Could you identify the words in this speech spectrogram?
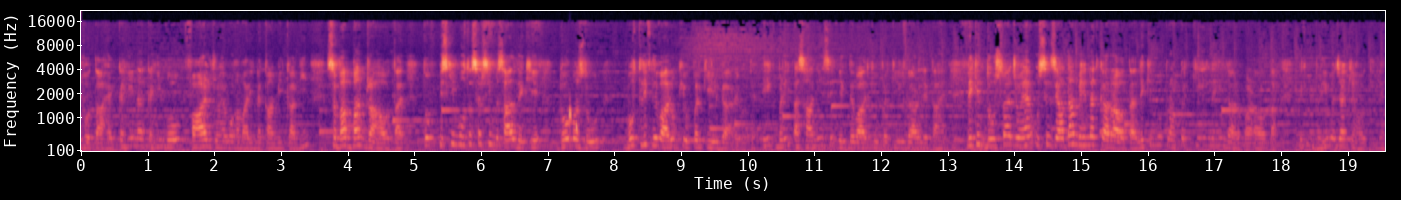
होता है। कहीं ना कहीं वो फॉल्ट जो है वो हमारी नाकामी का भी सबब बन रहा होता है। तो इसकी मुख्तसर सी मिसाल देखिए, दो मज़दूर मुख्तलिफ़ दीवारों के ऊपर कील गाड़ रहे होते हैं। एक बड़ी आसानी से एक दीवार के ऊपर कील गाड़ लेता है। लेकिन दूसरा जो है, उससे ज़्यादा मेहनत कर रहा होता है, लेकिन वो प्रॉपर कील नहीं गाड़ पा रहा होता। लेकिन बड़ी वजह क्या होती है?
